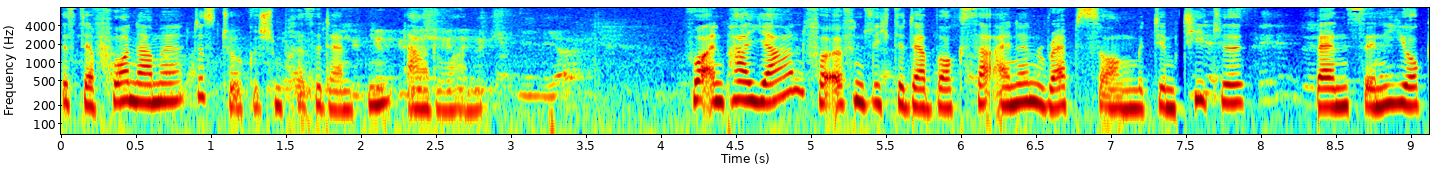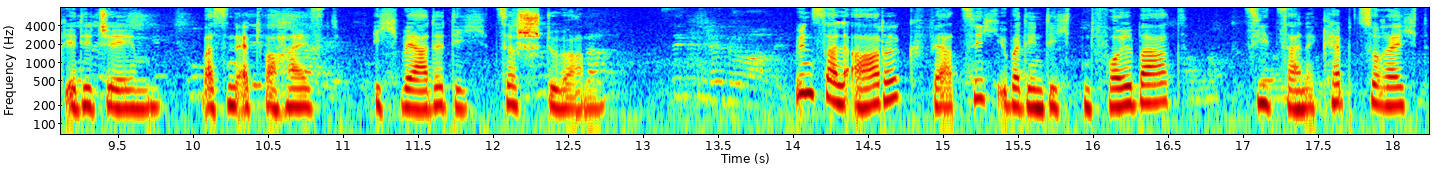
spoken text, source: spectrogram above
ist der Vorname des türkischen Präsidenten Erdogan. Vor ein paar Jahren veröffentlichte der Boxer einen Rap-Song mit dem Titel Ben seni yok edeceğim, was in etwa heißt, ich werde dich zerstören. Ünsal Arık fährt sich über den dichten Vollbart, zieht seine Cap zurecht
